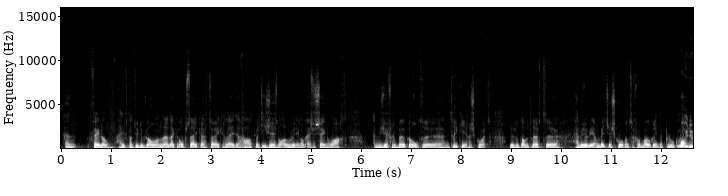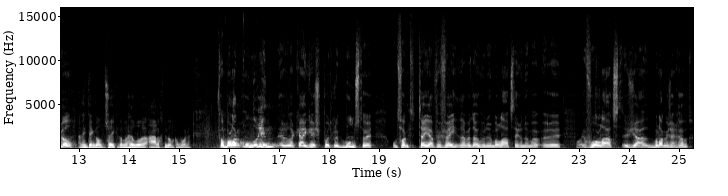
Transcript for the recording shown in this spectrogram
En Velo heeft natuurlijk wel een eh, lekkere opsteker twee weken geleden gehad met die 6-0 overwinning op SSC 08. En Jeffrey Beukelholt drie keer gescoord. Dus wat dat betreft hebben ze weer een beetje scorend vermogen in de ploeg. Mooi duel. En ik denk dat het zeker een heel aardig duel kan worden. Van belang onderin, als we naar kijken, Sportclub Monster ontvangt THVV. Dan hebben we het over nummer laatst tegen nummer eh, voorlaatst. Dus ja, de belangen zijn groot.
